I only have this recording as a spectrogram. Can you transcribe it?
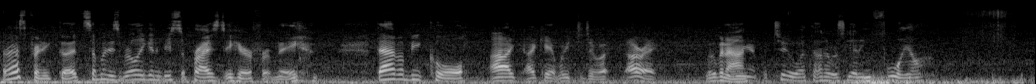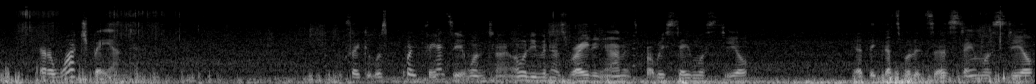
But that's pretty good. Somebody's really going to be surprised to hear from me. That'll be cool. I, I can't wait to do it. All right, moving on. Two, I thought I was getting foil. Got a watch band. Looks like it was quite fancy at one time. Oh, it even has writing on it. It's probably stainless steel. I think that's what it says, stainless steel.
